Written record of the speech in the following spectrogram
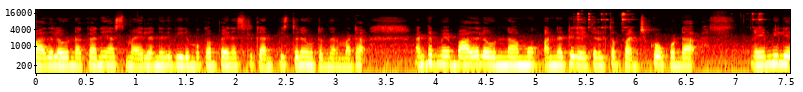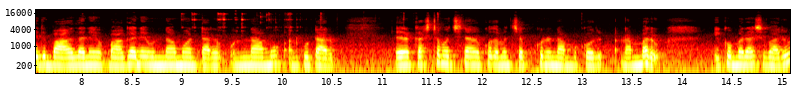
బాధలో ఉన్నా కానీ ఆ స్మైల్ అనేది వీరి ముఖం పైన అసలు కనిపిస్తూనే ఉంటుందన్నమాట. అంటే మేము బాధలో ఉన్నాము అన్నట్టుగా ఇతరులతో పంచుకోకుండా ఏమీ లేదు బాగానే బాగానే ఉన్నాము అంటారు ఉన్నాము అనుకుంటారు. ఏదైనా కష్టం వచ్చినా కొంతమంది చెప్పుకుని నమ్ముకోరు నమ్మరు. ఈ కుంభరాశి వారు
